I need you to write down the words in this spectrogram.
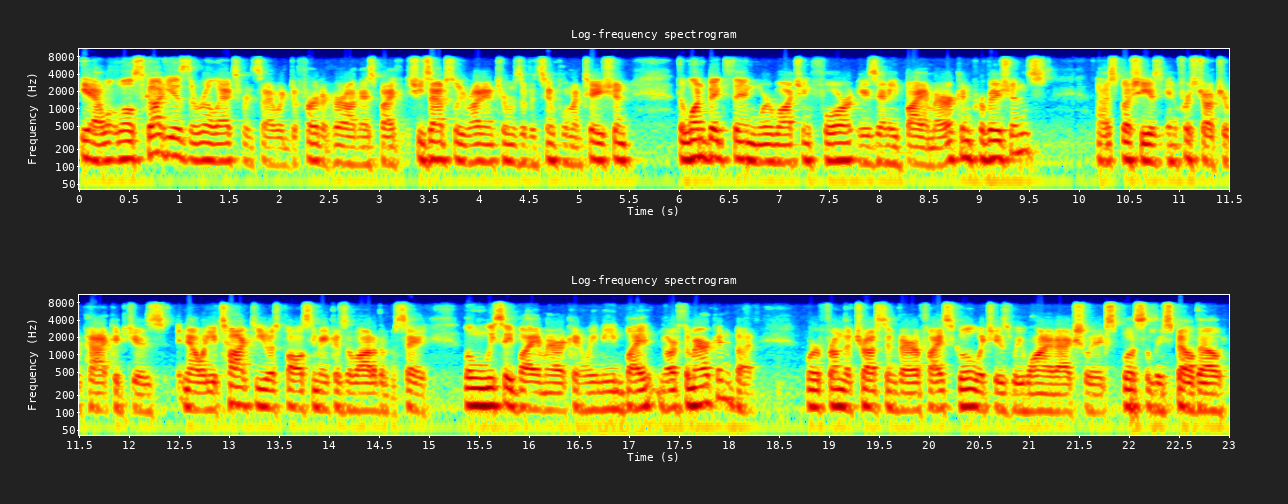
Yeah, well, well, Scotty is the real expert, so I would defer to her on this, but she's absolutely right in terms of its implementation. The one big thing we're watching for is any Buy American provisions, Uh, especially as infrastructure packages. Now, when you talk to U.S. policymakers, a lot of them say, well, when we say Buy American, we mean Buy North American, but we're from the Trust and Verify school, which is we want it actually explicitly spelled out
